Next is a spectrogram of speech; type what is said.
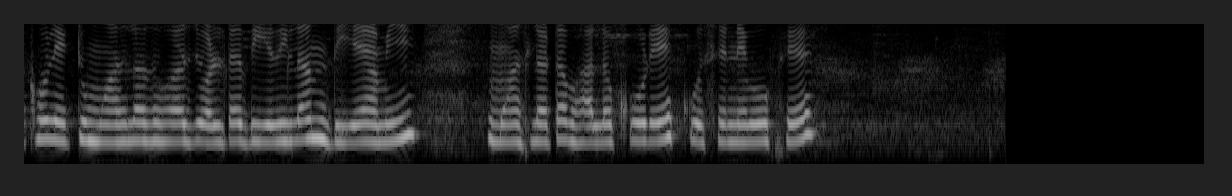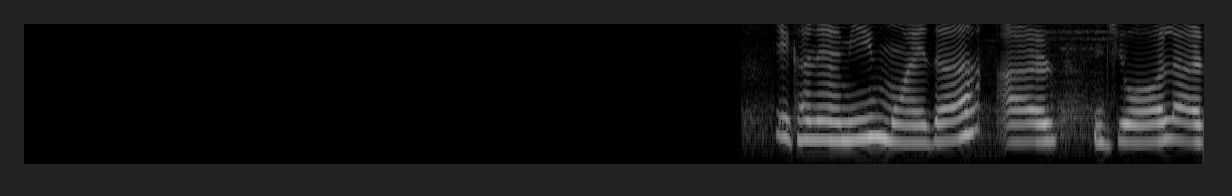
এখন একটু মশলা ধোয়া জলটা দিয়ে দিলাম, দিয়ে আমি মশলাটা ভালো করে কষে নেব ফের। এখানে আমি ময়দা আর জল আর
